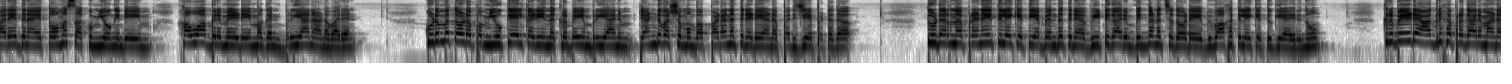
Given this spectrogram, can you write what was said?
പരേതനായ തോമസ് അക്കുംയോങ്ങിന്റെയും ഹവ ബ്രഹ്മയുടെയും മകൻ ബ്രിയാനാണ് വരൻ. കുടുംബത്തോടൊപ്പം യു കെയിൽ കഴിയുന്ന കൃപയും ബ്രിയാനും രണ്ടു വർഷം മുമ്പ് പഠനത്തിനിടെയാണ് പരിചയപ്പെട്ടത്. തുടർന്ന് പ്രണയത്തിലേക്ക് എത്തിയ ബന്ധത്തിന് വീട്ടുകാരും പിന്തുണച്ചതോടെ വിവാഹത്തിലേക്ക് എത്തുകയായിരുന്നു കൃപയുടെ ആഗ്രഹപ്രകാരമാണ്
